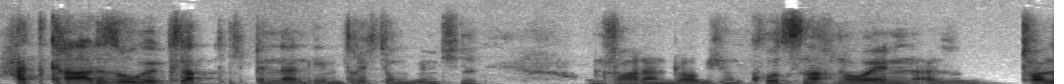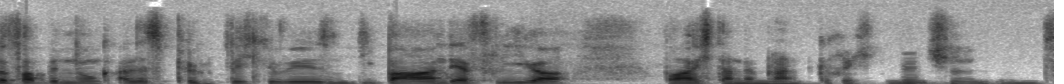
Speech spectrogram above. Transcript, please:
hat gerade so geklappt. Ich bin dann eben Richtung München und war dann, glaube ich, um kurz nach neun. Also tolle Verbindung, alles pünktlich gewesen. Die Bahn, der Flieger, war ich dann im Landgericht München und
